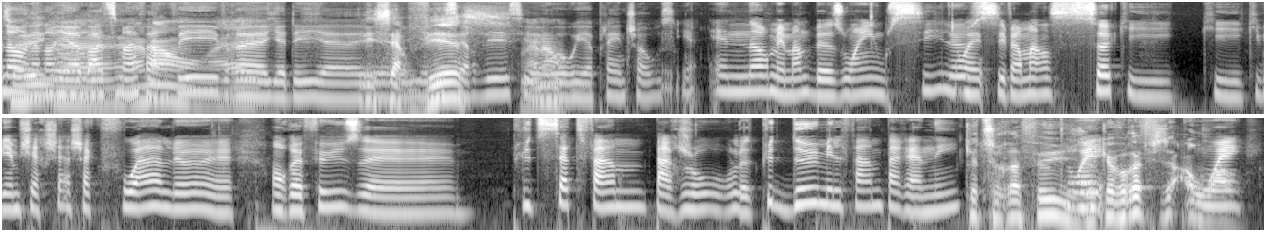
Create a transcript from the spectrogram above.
Non, non, non, non, il y a un euh, bâtiment à faire vivre, euh, il y a des, Les euh, il y a- il y a des services. services, il y a, Non, non. oui, il y a plein de choses. Il y a énormément de besoins aussi. là. C'est vraiment ça qui, qui, qui vient me chercher à chaque fois. Là. On refuse euh, plus de 7 femmes par jour, là, plus de 2000 femmes par année. Que tu refuses, que vous refusez. Oh, wow. Ouais, qui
